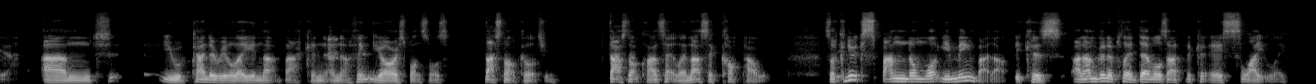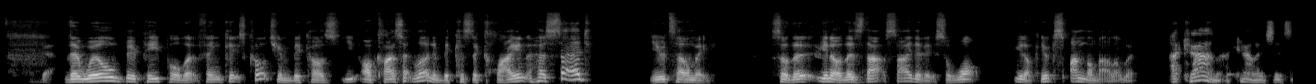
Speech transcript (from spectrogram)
Yeah, and you were kind of relaying that back, and, and I think your response was, "That's not coaching." that's not client centered. That's a cop out. So can you expand on what you mean by that? Because, and I'm going to play devil's advocate here slightly. Yeah. There will be people that think it's coaching because, you, or client centered learning because the client has said, you tell me. So that, you know, there's that side of it. So what, you know, can you expand on that a little bit? I can, I can. It's, it's,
